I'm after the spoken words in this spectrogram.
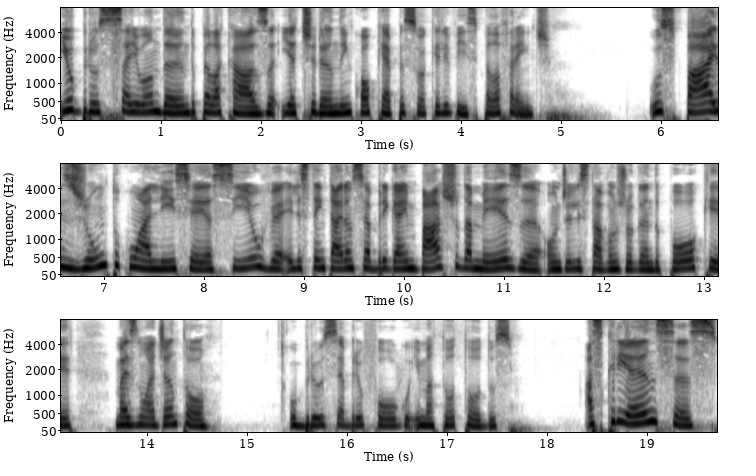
E o Bruce saiu andando pela casa e atirando em qualquer pessoa que ele visse pela frente. Os pais, junto com a Alicia e a Silvia, eles tentaram se abrigar embaixo da mesa onde eles estavam jogando pôquer, mas não adiantou. O Bruce abriu fogo e matou todos. As crianças,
